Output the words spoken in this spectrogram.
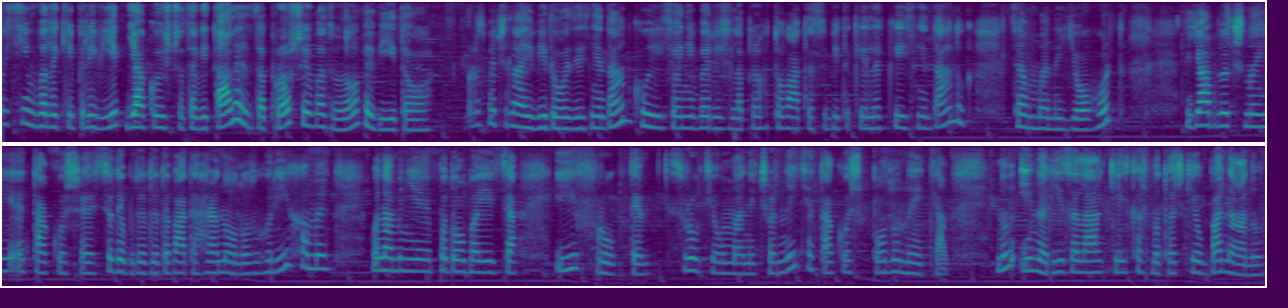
Усім великий привіт! Дякую, що завітали. Запрошую вас в нове відео. Розпочинаю відео зі сніданку і сьогодні вирішила приготувати собі такий легкий сніданок. Це в мене йогурт яблучний. Також е, сюди буду додавати гранолу з горіхами, вона мені подобається. І фрукти. З фруктів у мене чорниця, також полуниця. Ну і нарізала кілька шматочків банану.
